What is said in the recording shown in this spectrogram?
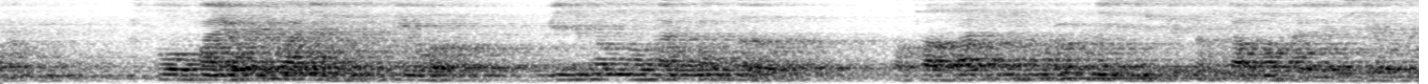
Что мое внимание зацепило, видимо, ну, на каком-то подсознательном уровне действительно сработали все вот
